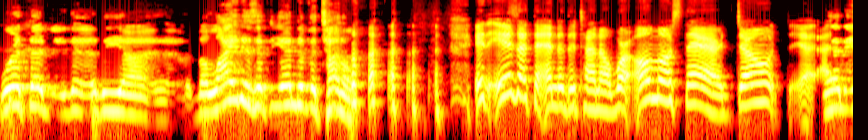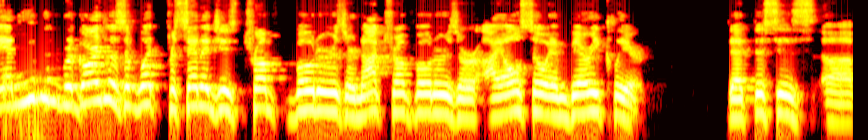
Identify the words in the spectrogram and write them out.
we're at the the the uh, the light is at the end of the tunnel. it is at the end of the tunnel. We're almost there. Don't uh, and, and even regardless of what percentages Trump voters or not Trump voters, or I also am very clear that this is. Uh,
